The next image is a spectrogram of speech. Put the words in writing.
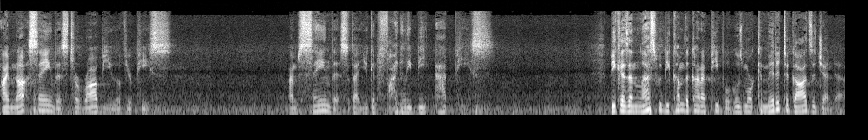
I'm not saying this to rob you of your peace. I'm saying this so that you can finally be at peace. Because unless we become the kind of people who's more committed to God's agenda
